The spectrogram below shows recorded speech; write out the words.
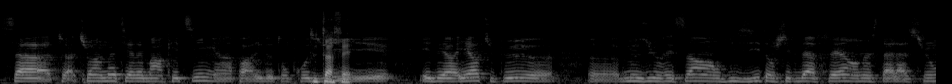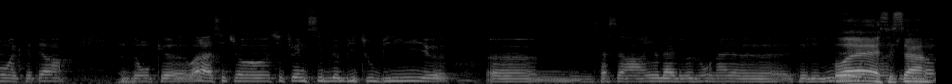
ça, tu as, tu as un intérêt marketing à parler de ton produit. Tout à fait. Et, et derrière, tu peux euh, euh, mesurer ça en visite, en chiffre d'affaires, en installation, etc. Mhm. Donc euh, voilà, si tu, as, si tu as une cible B2B, euh, euh, ça sert à rien d'aller au journal euh, télévisé. Ouais, Enfin, c'est ça. pas.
